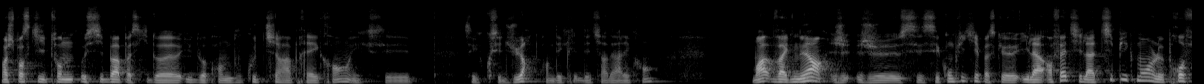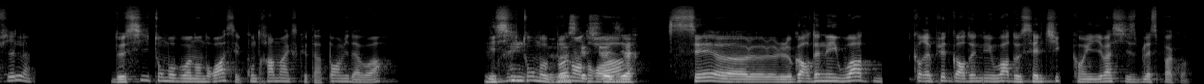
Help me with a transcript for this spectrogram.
Moi, je pense qu'il tourne aussi bas parce qu'il doit, il doit prendre beaucoup de tirs après écran et que c'est, c'est, dur de prendre des, des tirs derrière l'écran. Moi, Wagner, je, c'est compliqué parce que il a, en fait, il a typiquement le profil de s'il tombe au bon endroit, c'est le contrat max que tu n'as pas envie d'avoir. Et s'il tombe au bon endroit, c'est euh, le, Gordon Hayward qu'aurait pu être Gordon Hayward au Celtic quand il y va s'il se blesse pas quoi.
